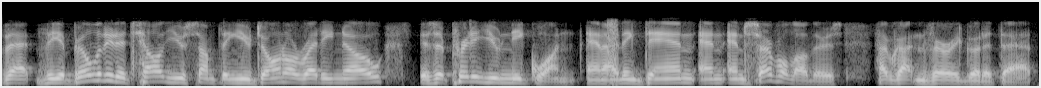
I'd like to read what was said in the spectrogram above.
that the ability to tell you something you don't already know is a pretty unique one. And I think Dan and, and several others have gotten very good at that.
